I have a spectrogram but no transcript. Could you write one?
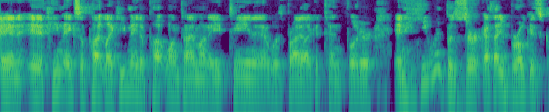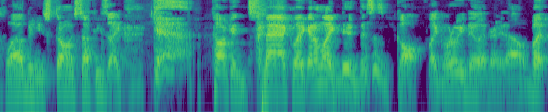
And if he makes a putt, like he made a putt one time on 18 and it was probably like a 10 footer and he went berserk. I thought he broke his club. He's throwing stuff. He's like, yeah, talking smack. Like, and I'm like, dude, this is golf. Like, what are we doing right now? But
